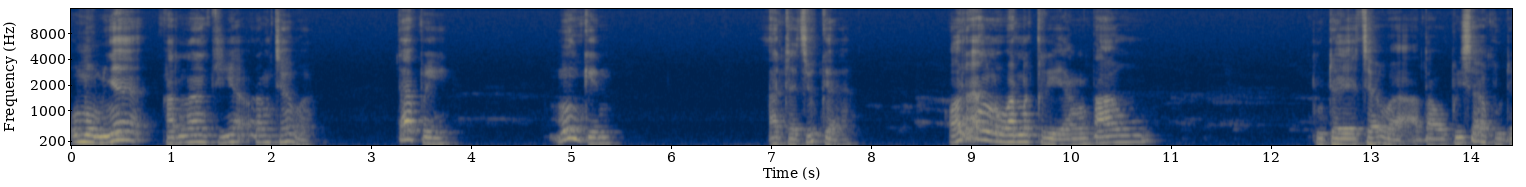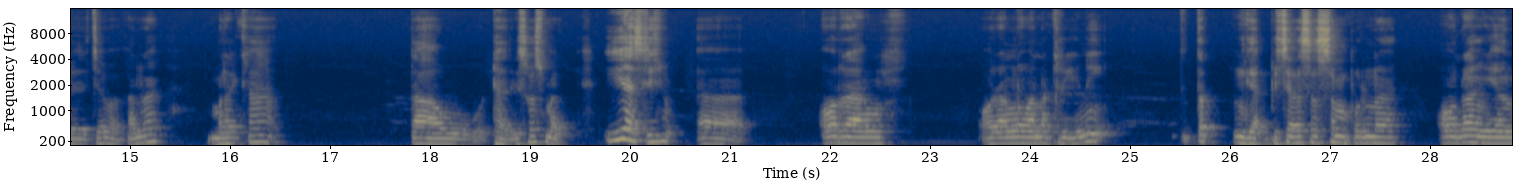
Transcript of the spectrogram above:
umumnya karena dia orang Jawa. Tapi mungkin ada juga orang luar negeri yang tahu budaya Jawa atau bisa budaya Jawa karena mereka tahu dari sosmed. Iya sih uh, orang orang luar negeri ini tetap nggak bisa sesempurna orang yang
